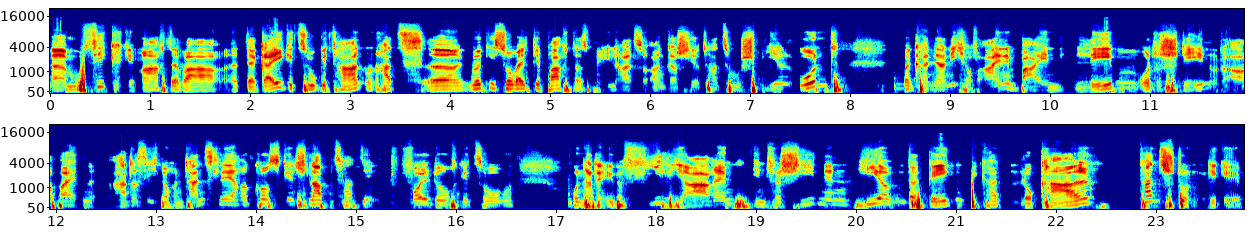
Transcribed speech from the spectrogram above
äh, Musik gemacht. Er war äh, der Geige zugetan und hat es äh, wirklich so weit gebracht, dass man ihn also engagiert hat zum Spielen. Und man kann ja nicht auf einem Bein leben oder stehen oder arbeiten. Hat er sich noch einen Tanzlehrerkurs geschnappt, hat ihn voll durchgezogen und hat er über viele Jahre in verschiedenen hier in der Gegend bekannten lokalen Tanzstunden gegeben.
